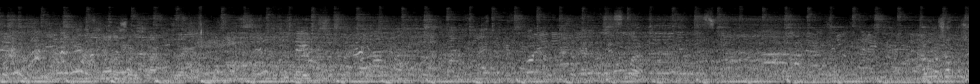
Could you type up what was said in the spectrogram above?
Пошел, пошел,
